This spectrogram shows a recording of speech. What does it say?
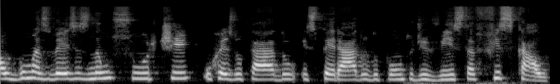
algumas vezes não surte o resultado esperado do ponto de vista fiscal. O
